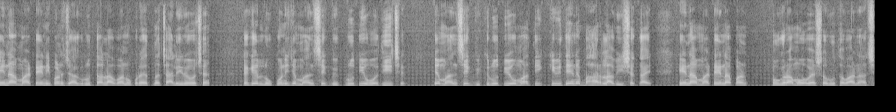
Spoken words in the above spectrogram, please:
એના માટેની પણ જાગૃતતા લાવવાનો પ્રયત્ન ચાલી રહ્યો છે કે કે લોકોની જે માનસિક વિકૃતિઓ વધી છે, એ માનસિક વિકૃતિઓમાંથી કેવી રીતે એને બહાર લાવી શકાય, એના માટેના પણ પ્રોગ્રામો હવે શરૂ થવાના છે.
